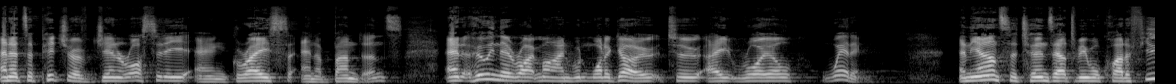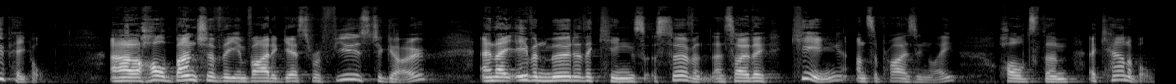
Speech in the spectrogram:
And it's a picture of generosity and grace and abundance. And who in their right mind wouldn't want to go to a royal wedding? And the answer turns out to be well, quite a few people. Uh, a whole bunch of the invited guests refuse to go, and they even murder the king's servant. And so the king, unsurprisingly, holds them accountable.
